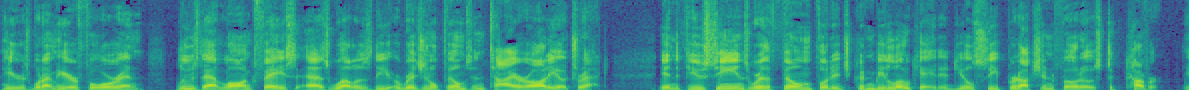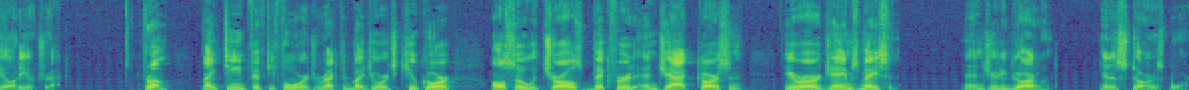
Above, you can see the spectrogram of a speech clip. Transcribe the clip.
Here's What I'm Here For, and Lose That Long Face, as well as the original film's entire audio track. In the few scenes where the film footage couldn't be located, you'll see production photos to cover the audio track. From 1954, directed by George Cukor, also with Charles Bickford and Jack Carson, here are James Mason and Judy Garland in A Star is Born.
